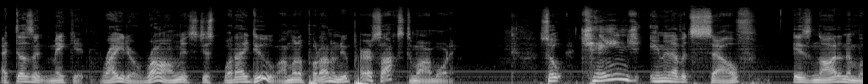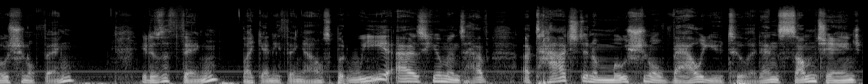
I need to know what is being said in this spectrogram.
That doesn't make it right or wrong. It's just what I do. I'm going to put on a new pair of socks tomorrow morning. So, change in and of itself is not an emotional thing. It is a thing like anything else, but we as humans have attached an emotional value to it, and some change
